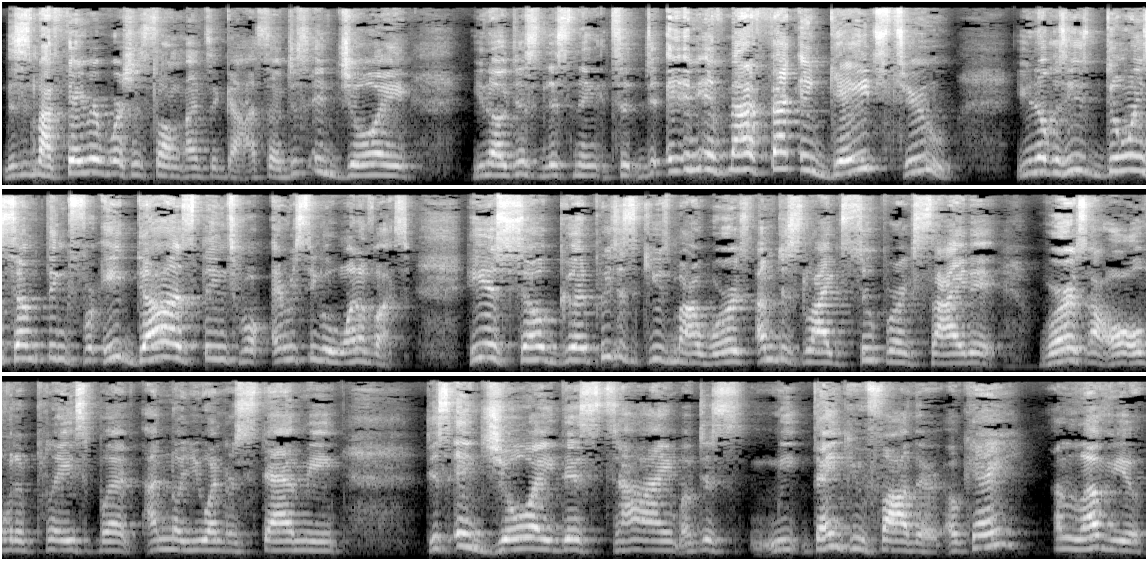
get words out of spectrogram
this is my favorite worship song unto God. So just enjoy. You know, just listening to. And, and matter of fact, engage too. You know, because he's doing something for, he does things for every single one of us. He is so good. Please excuse my words. I'm just like super excited. Words are all over the place, but I know you understand me. Just enjoy this time of just me. Thank you, Father. Okay. I love you.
